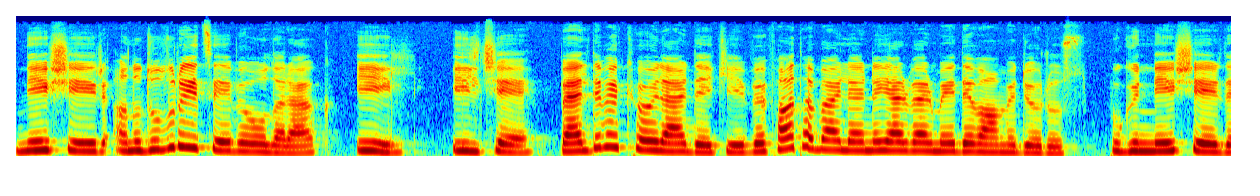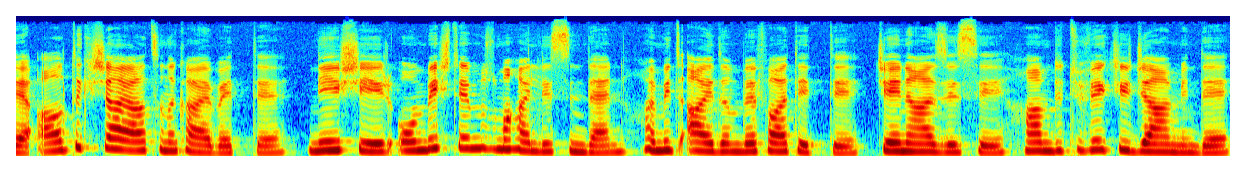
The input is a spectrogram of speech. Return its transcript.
Nevşehir Anadolu RTV olarak il, ilçe, belde ve köylerdeki vefat haberlerine yer vermeye devam ediyoruz. Bugün Nevşehir'de 6 kişi hayatını kaybetti. Nevşehir 15 Temmuz mahallesinden Hamit Aydın vefat etti. Cenazesi Hamdi Tüfekçi Camii'nde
